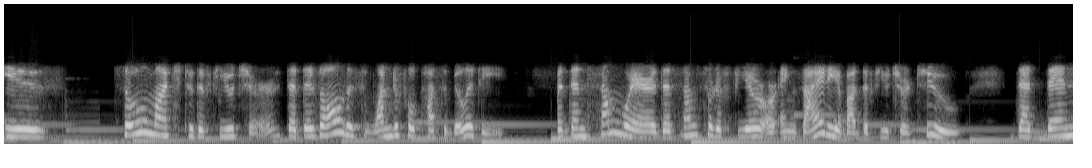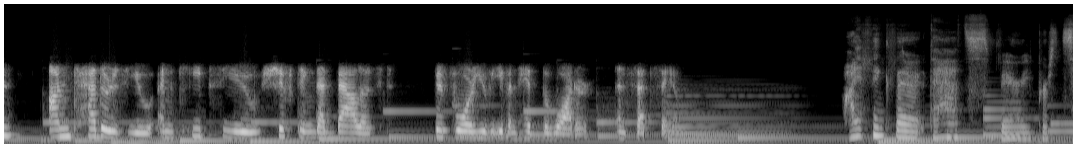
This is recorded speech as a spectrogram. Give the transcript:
is so much to the future that there's all this wonderful possibility, but then somewhere there's some sort of fear or anxiety about the future too that then untethers you and keeps you shifting that ballast before you've even hit the water and set sail. I think that that's very pers-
